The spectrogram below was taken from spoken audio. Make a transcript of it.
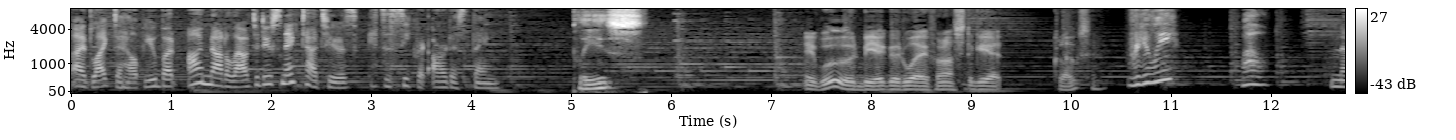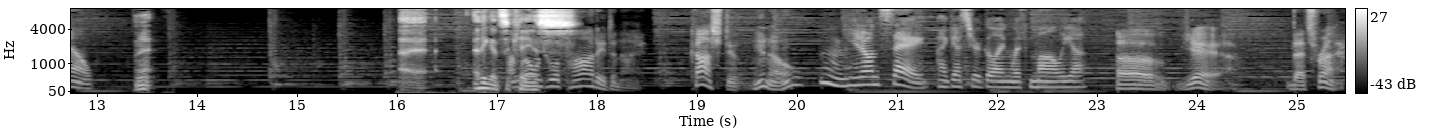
I'd like to help you, but I'm not allowed to do snake tattoos. It's a secret artist thing. Please? It would be a good way for us to get closer. Really? Well, no. Eh. I, I think it's a I'm going to a party tonight. Costume, you know. Hmm, you don't say. I guess you're going with Malia. Uh, yeah. That's right.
